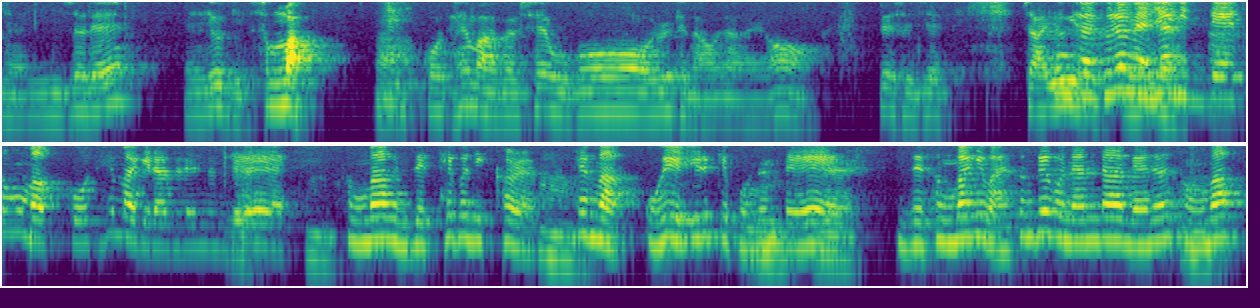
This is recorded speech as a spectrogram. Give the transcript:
예, 2절에 예, 여기 성막 어, 네. 곧 해막을 세우고 이렇게 나오잖아요. 그래서 이제 자 여기 그러니까 그러면 예, 예. 여기 이제 성막 곧 해막이라 그랬는데 음, 성막은 이제 테버니컬, 음. 해막, 오헬 이렇게 보는데 음, 네. 이제 성막이 완성되고 난 다음에는 성막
